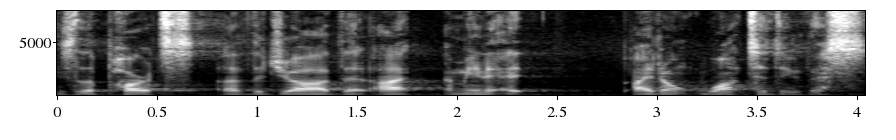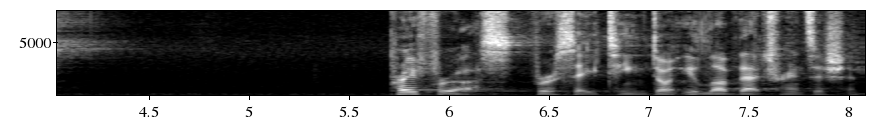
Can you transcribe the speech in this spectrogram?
These are the parts of the job that I, I mean, it, I don't want to do this. Pray for us, verse 18. Don't you love that transition?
